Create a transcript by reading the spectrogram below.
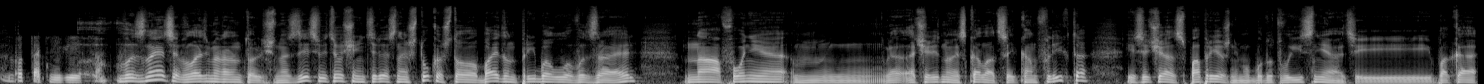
Вот так не видится. Вы знаете, Владимир Анатольевич, но здесь ведь очень интересная штука, что Байден прибыл в Израиль на фоне очередной эскалации конфликта, и сейчас по-прежнему будут выяснять, и пока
